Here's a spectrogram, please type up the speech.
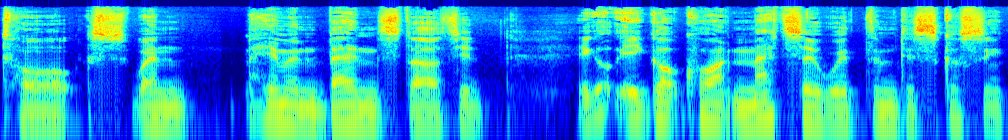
talks when him and Ben started. It got, it got quite meta with them discussing.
